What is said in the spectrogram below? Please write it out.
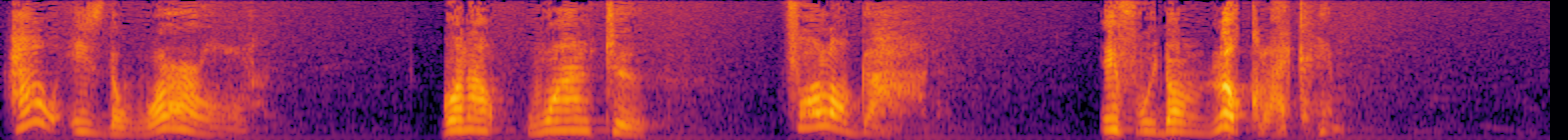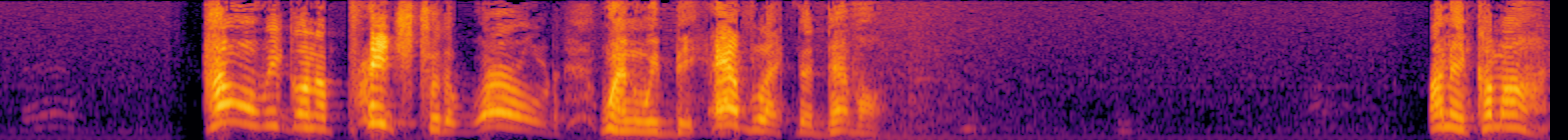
How is the world? Going to want to follow God if we don't look like Him? How are we going to preach to the world when we behave like the devil? I mean, come on.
